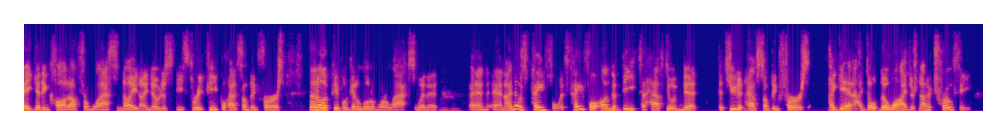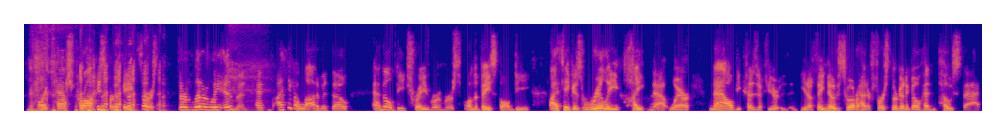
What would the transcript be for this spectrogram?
hey, getting caught up from last night, I noticed these three people had something first. Then other people get a little more lax with it. And and I know it's painful. It's painful on the beat to have to admit that you didn't have something first. Again, I don't know why. There's not a trophy or a cash prize for being first. There literally isn't. And I think a lot of it, though, MLB trade rumors on the baseball beat, I think is really heightened that where now because if you're you know if they notice whoever had it first they're going to go ahead and post that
